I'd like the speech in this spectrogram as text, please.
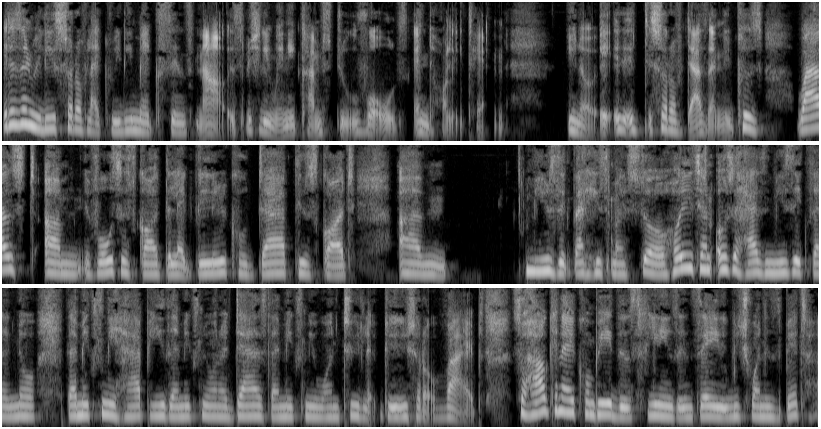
it doesn't really sort of like really make sense now especially when it comes to Volts and Holy Ten. You know it, it sort of doesn't. Because whilst um Volts has got the like lyrical depth he's got um music that hits my soul. Holy Ten also has music that I know that makes me happy, that makes me want to dance, that makes me want to like do sort of vibes. So how can I compare those feelings and say which one is better?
